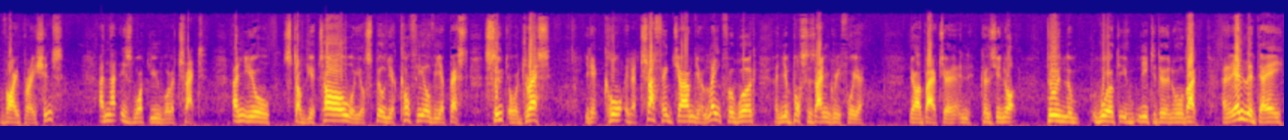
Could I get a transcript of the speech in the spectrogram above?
vibrations, and that is what you will attract. And you'll stub your toe, or you'll spill your coffee over your best suit or dress. You get caught in a traffic jam, you're late for work, and your boss is angry for you, you know, about you, and because you're not doing the work you need to do and all that. And at the end of the day,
